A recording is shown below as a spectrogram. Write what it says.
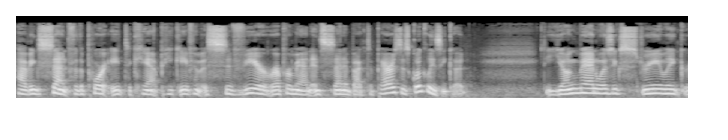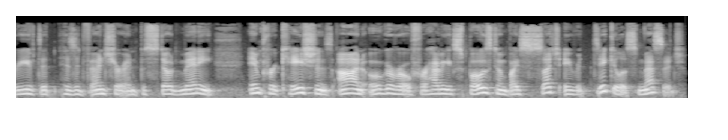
having sent for the poor aide de camp, he gave him a severe reprimand and sent him back to Paris as quickly as he could. The young man was extremely grieved at his adventure and bestowed many imprecations on Augereau for having exposed him by such a ridiculous message.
